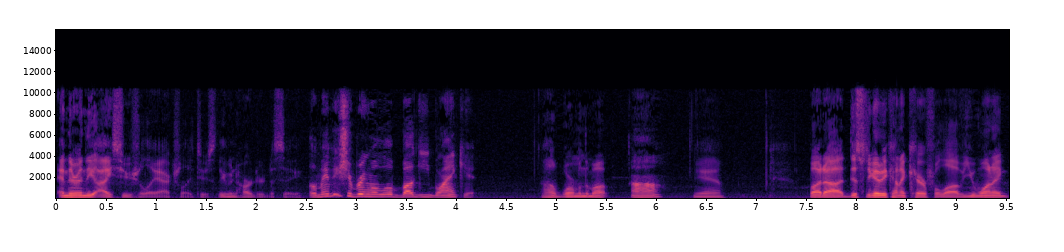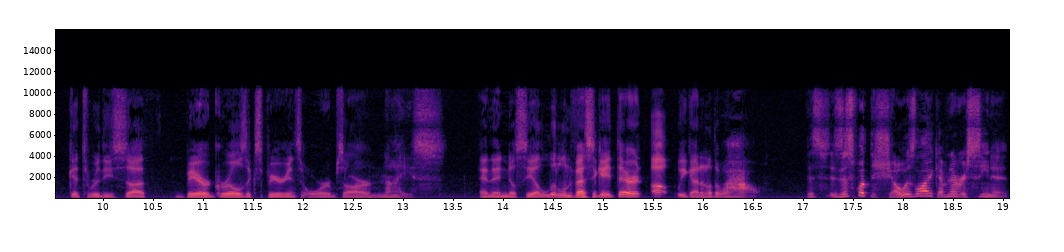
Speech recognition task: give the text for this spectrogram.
And they're in the ice usually, actually, too. So they're even harder to see. Oh, maybe you should bring him a little buggy blanket. Oh, warming them up. Uh huh. Yeah. But uh, this one you gotta be kind of careful of. You want to get to where these uh, Bear Grylls experience orbs Oh, are, nice. And then you'll see a little investigate there, and oh, we got another one. Wow. This is this what the show is like? I've never seen it.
